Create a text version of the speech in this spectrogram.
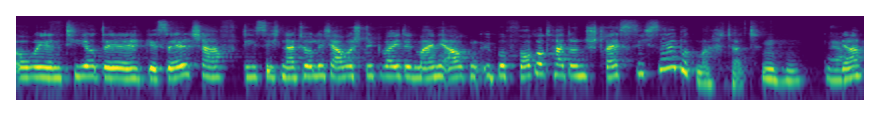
orientierte Gesellschaft, die sich natürlich auch ein Stück weit in meine Augen überfordert hat und Stress sich selber gemacht hat. Mhm, ja. ja.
